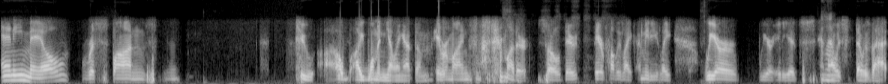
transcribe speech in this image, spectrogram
any male responds to a, a woman yelling at them. It reminds them of their mother. So they're they're probably like immediately, we are we are idiots, and that was that was that.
